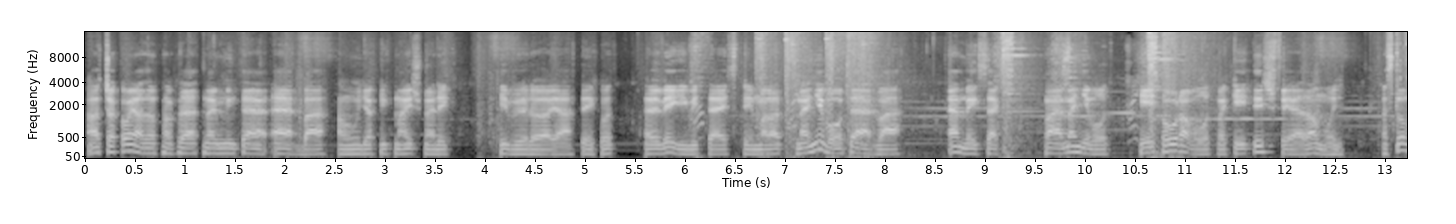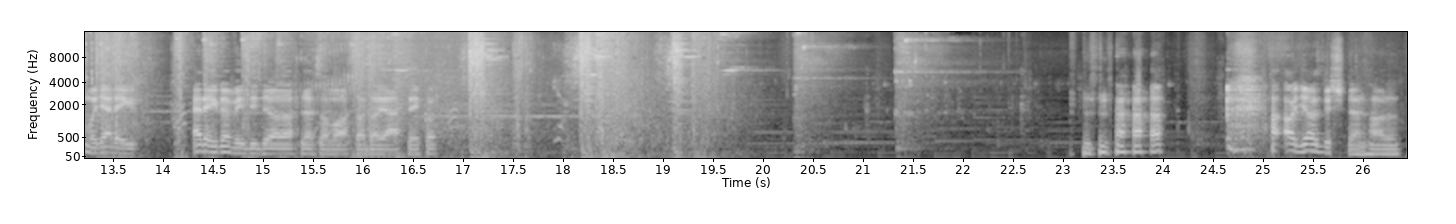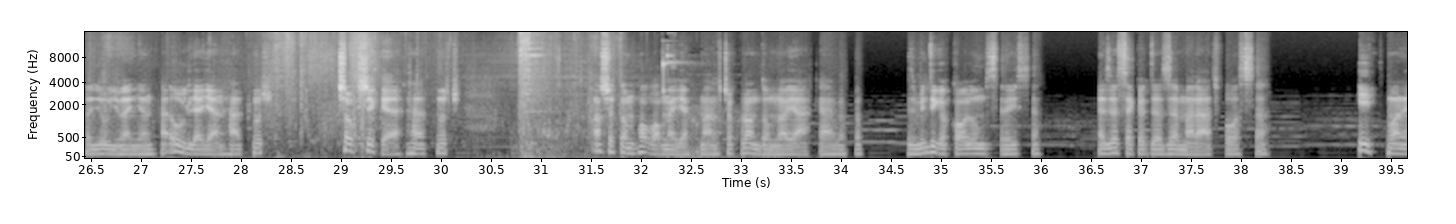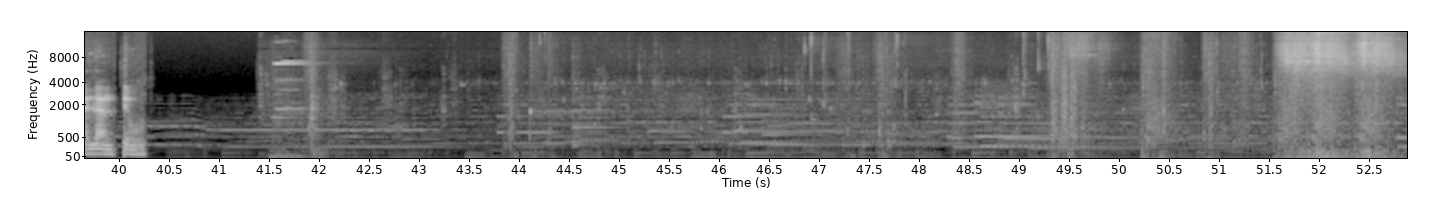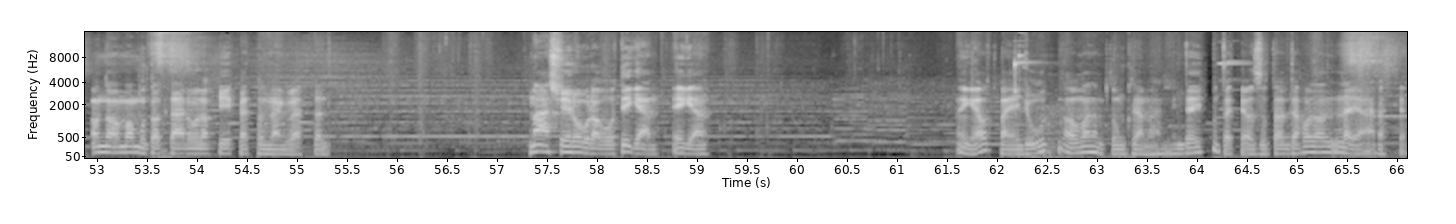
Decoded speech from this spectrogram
Hát csak olyanoknak lehet meg, mint Erbá, amúgy akik már ismerik kívülről a játékot. Végigvitte egy stream alatt. Mennyi volt Erbá? Emlékszek, már mennyi volt? Két óra volt, vagy két és fél amúgy? Azt tudom, hogy elég, elég rövid idő alatt lezavartad a játékot. Hát adja az Isten, hogy úgy menjen. Hát úgy legyen, hát most sok siker, hát most azt sem tudom hova megyek már, csak randomra járkálgatok. Ez mindig a Columns része. Ez összekötő az Emerald force Itt van egy lenti út. Onnan ma mutattál róla képet, hogy megvetted. Másfél óra volt, igen, igen. Igen, ott van egy út, ahol nem tudunk lemenni, de itt mutatja az utat, de hol a lejáratja.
